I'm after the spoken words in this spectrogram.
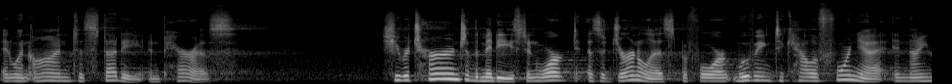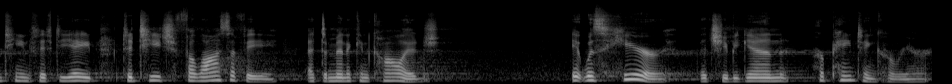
and went on to study in Paris. She returned to the Mideast and worked as a journalist before moving to California in 1958 to teach philosophy at Dominican College. It was here that she began her painting career.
